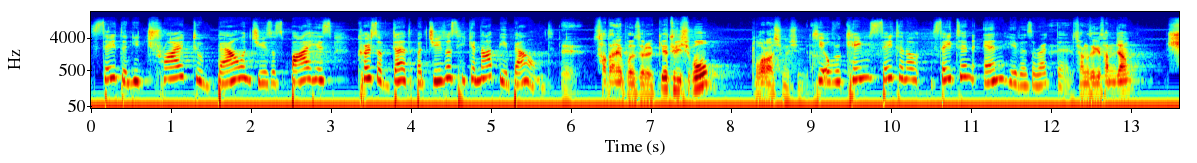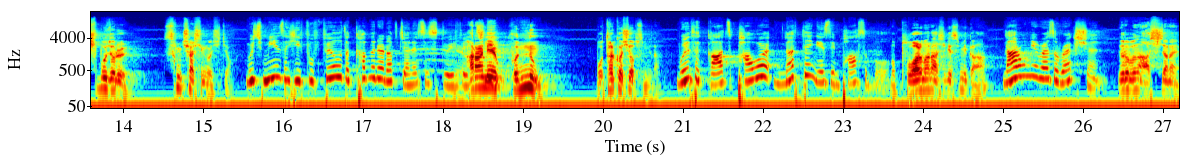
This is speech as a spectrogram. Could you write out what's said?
Satan, he tried to bound Jesus by his curse of death, but Jesus, he cannot be bound. 예, 사단의 권세를 깨뜨리시고 부활하신 것입니다. He overcame Satan, of, Satan and he resurrected, 장세기 3장 15절을 성취하신 것이죠. which means that he fulfilled the covenant of Genesis 3:15. 하나님의 권능 못할 것이 없습니다. With God's power, nothing is impossible. 뭐 부활만 하시겠습니까? Not only resurrection, 여러분 아시잖아요.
